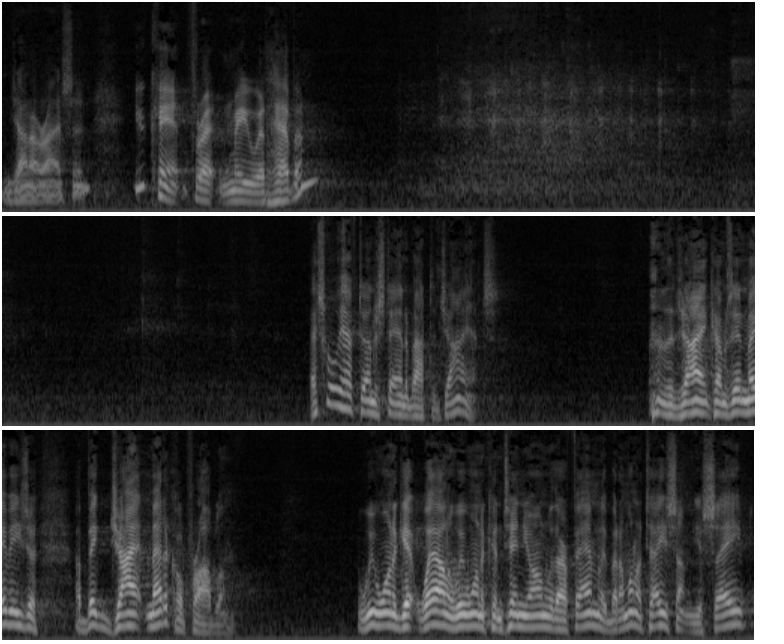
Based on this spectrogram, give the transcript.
And John R. Rice said, You can't threaten me with heaven. That's what we have to understand about the giants. the giant comes in, maybe he's a, a big giant medical problem. We want to get well and we want to continue on with our family, but I'm going to tell you something. You're saved,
